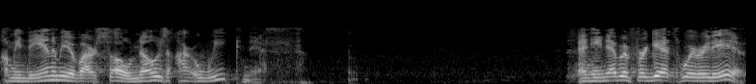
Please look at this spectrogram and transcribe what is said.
I mean, the enemy of our soul knows our weakness. And he never forgets where it is.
